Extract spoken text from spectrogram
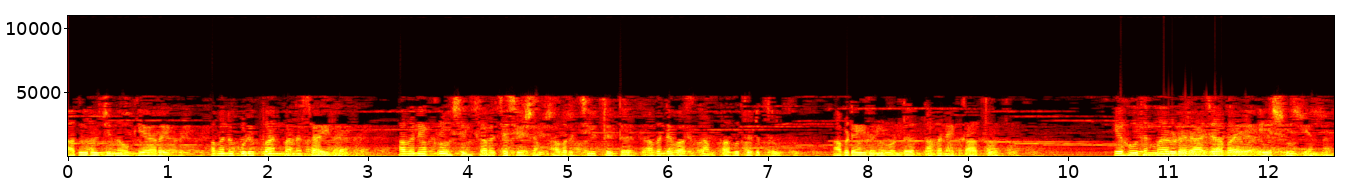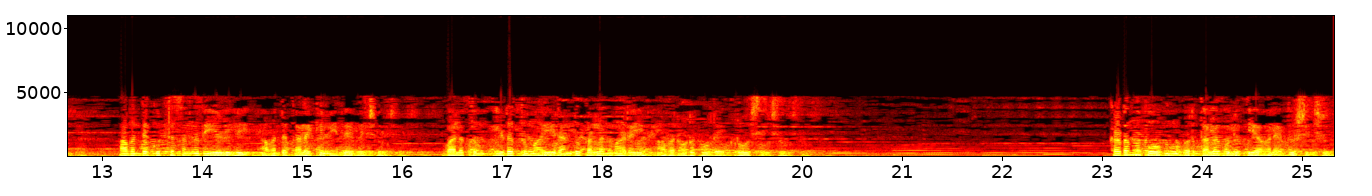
അത് രുചി നോക്കിയാറെ അവന് കുടിപ്പാൻ മനസ്സായില്ല. അവനെ ക്രൂശിൽ തറച്ച ശേഷം അവർ ചീട്ടിട്ട് അവന്റെ വസ്ത്രം പകുത്തെടുത്തു. അവിടെ ഇരുന്നു കൊണ്ട് അവനെ കാത്തു. യഹൂദന്മാരുടെ രാജാവായ യേശു എന്ന് അവന്റെ കുറ്റസംഗതി എഴുതി അവന്റെ തലയ്ക്ക് മീതെ വെച്ചു. വലത്തും ഇടത്തുമായി രണ്ടു കള്ളന്മാരെയും അവനോടുകൂടെ ക്രൂശിച്ചു. കടന്നു പോകുന്നവർ തലകുലുക്കി അവനെ ദുഷിച്ചു.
